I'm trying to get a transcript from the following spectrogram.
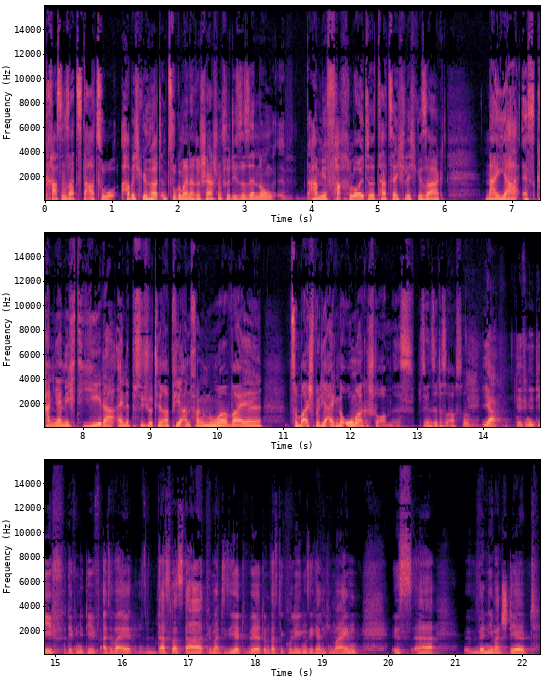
Krassen Satz dazu habe ich gehört im Zuge meiner Recherchen für diese Sendung. Haben mir Fachleute tatsächlich gesagt, na ja, es kann ja nicht jeder eine Psychotherapie anfangen, nur weil zum Beispiel die eigene Oma gestorben ist. Sehen Sie das auch so? Ja, definitiv, definitiv. Also weil das, was da thematisiert wird und was die Kollegen sicherlich meinen, ist, äh, wenn jemand stirbt,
